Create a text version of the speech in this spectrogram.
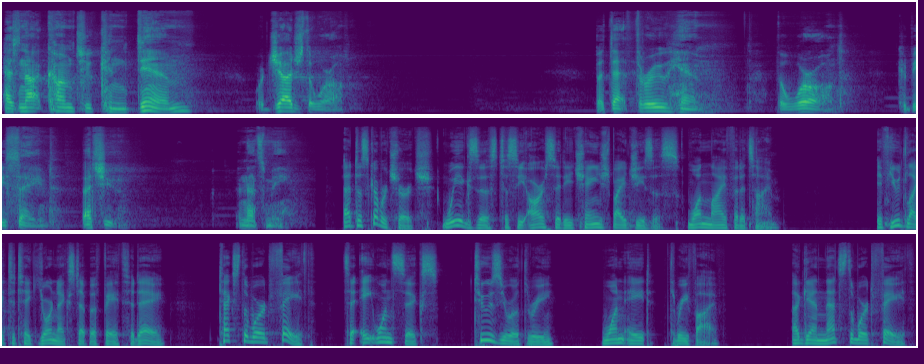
has not come to condemn or judge the world, but that through him the world could be saved. That's you, and that's me. At Discover Church, we exist to see our city changed by Jesus, one life at a time. If you'd like to take your next step of faith today, text the word faith to 816 203 1835. Again, that's the word faith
